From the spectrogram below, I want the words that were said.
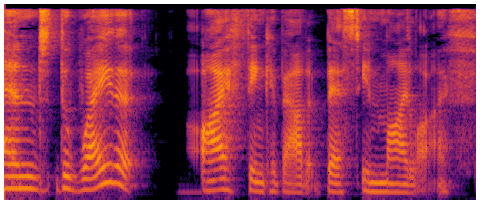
And the way that I think about it best in my life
